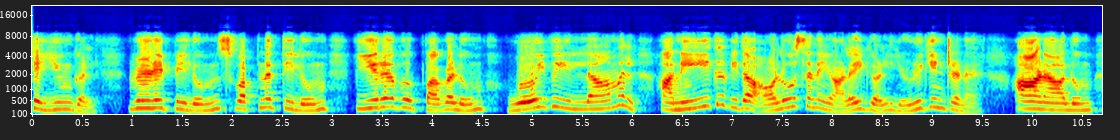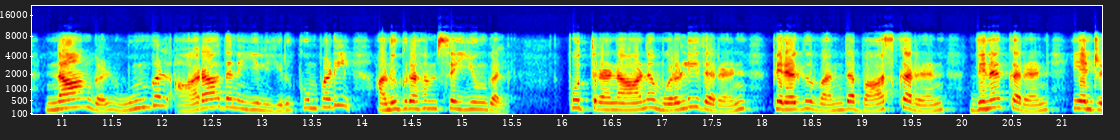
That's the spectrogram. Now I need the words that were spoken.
செய்யுங்கள். விழிப்பிலும் ஸ்வப்னத்திலும் இரவு பகலும் ஓய்வு இல்லாமல் அநேக வித ஆலோசனை அலைகள் எழுகின்றன. ஆனாலும் நாங்கள் உங்கள் ஆராதனையில் இருக்கும்படி அனுகிரகம் செய்யுங்கள். புத்திரனான முரளிதரன் பிறகு வந்த பாஸ்கரன் தினகரன் என்ற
